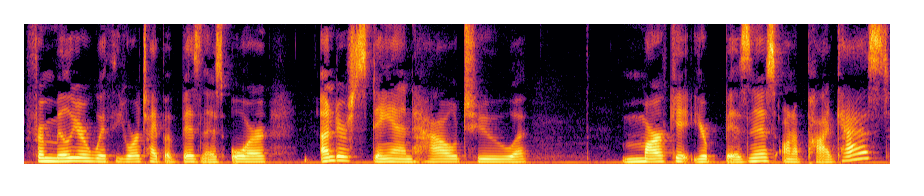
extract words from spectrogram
familiar with your type of business or understand how to market your business on a podcast,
